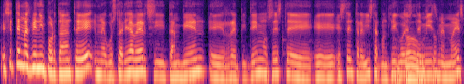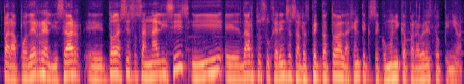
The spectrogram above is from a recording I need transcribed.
Ese tema es bien importante. ¿eh? Me gustaría ver si también eh, repetimos este, eh, esta entrevista contigo este mismo mes para poder realizar todos esos análisis y dar tus sugerencias al respecto a toda la gente que se comunica para ver esta opinión.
